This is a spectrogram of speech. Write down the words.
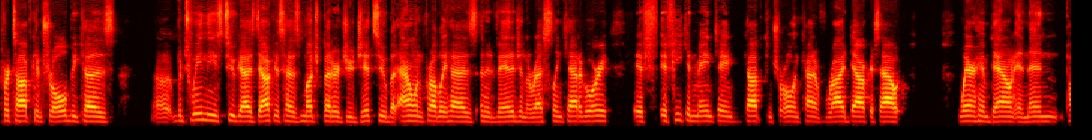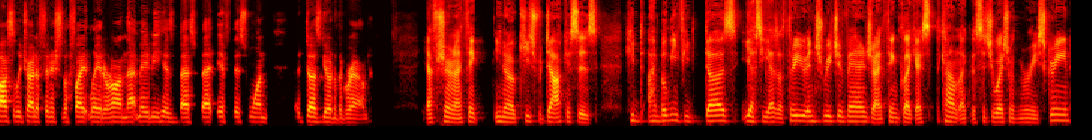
for top control because uh, between these two guys, Daukaus has much better jujitsu, but Allen probably has an advantage in the wrestling category. If if he can maintain top control and kind of ride Daukaus out, wear him down, and then possibly try to finish the fight later on, that may be his best bet if this one does go to the ground. Yeah, for sure. And I think you know keys for Daukaus is he I believe he does. Yes, he has a three inch reach advantage. I think like I kind of like the situation with Maurice Greene.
